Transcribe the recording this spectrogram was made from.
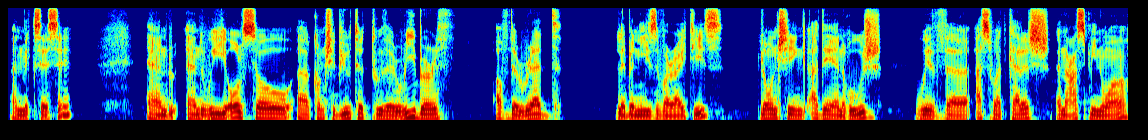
and Meksese. And, and we also uh, contributed to the rebirth of the red Lebanese varieties, launching ADN Rouge with uh, Aswad and Asmi Noir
